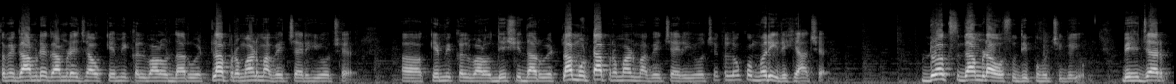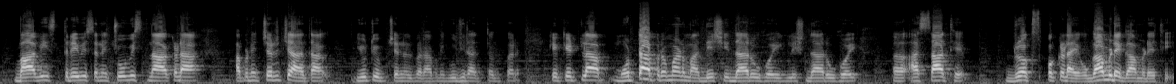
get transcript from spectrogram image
તમે ગામડે ગામડે જાઓ, કેમિકલવાળો દારૂ એટલા પ્રમાણમાં વેચાઈ રહ્યો છે. કેમિકલવાળો દેશી દારૂ એટલા મોટા પ્રમાણમાં વેચાઈ રહ્યો છે કે લોકો મરી રહ્યા છે. ડ્રગ્સ ગામડાઓ સુધી પહોંચી ગયું. બે હજાર બાવીસ, ત્રેવીસ અને ચોવીસના આંકડા આપણે ચર્ચા હતા યુટ્યુબ ચેનલ પર આપણી ગુજરાત તક પર કે કેટલા મોટા પ્રમાણમાં દેશી દારૂ હોય, ઇંગ્લિશ દારૂ હોય આ સાથે ડ્રગ્સ પકડાયો ગામડે ગામડેથી.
